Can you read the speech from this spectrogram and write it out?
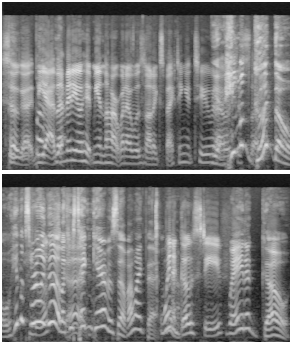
So good. Yeah, that Yeah. video hit me in the heart when I was not expecting it to. Yeah, he just looks like, good though. He looks really looks good. Like he's taking care of himself. I like that. Way Yeah. to go, Steve. Way to go.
